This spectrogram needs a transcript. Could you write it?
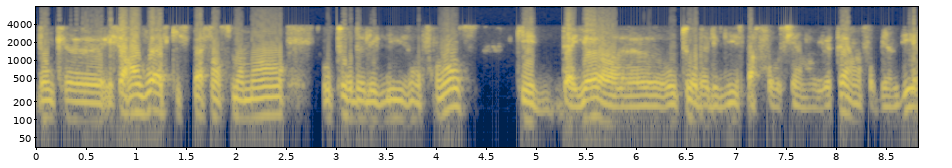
Donc euh, et ça renvoie à ce qui se passe en ce moment autour de l'Église en France qui est d'ailleurs euh, autour de l'Église, parfois aussi en Angleterre, il hein, faut bien le dire.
